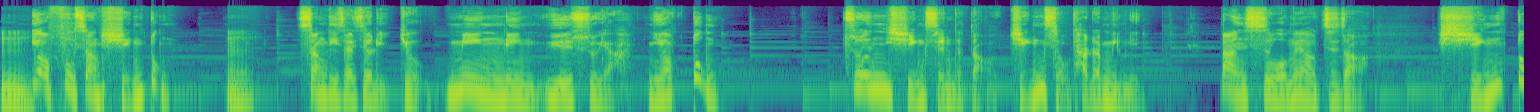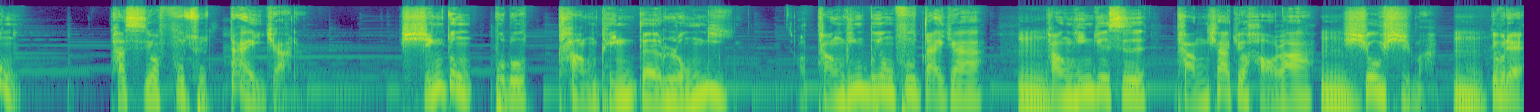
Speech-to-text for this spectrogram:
嗯，要付上行动，嗯，上帝在这里就命令约书亚，你要动，遵行神的道，谨守他的命令。但是我们要知道，行动它是要付出代价的，行动不如躺平的容易。啊，躺平不用付代价，嗯，躺平就是躺下就好啦，嗯，休息嘛，嗯，对不对？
